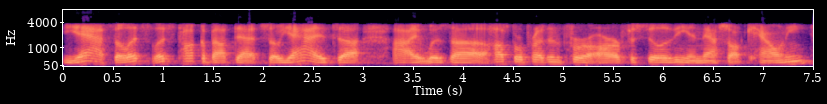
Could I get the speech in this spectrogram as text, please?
Yeah, so let's let's talk about that. So yeah, it's uh, I was uh, hospital president for our facility in Nassau County,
